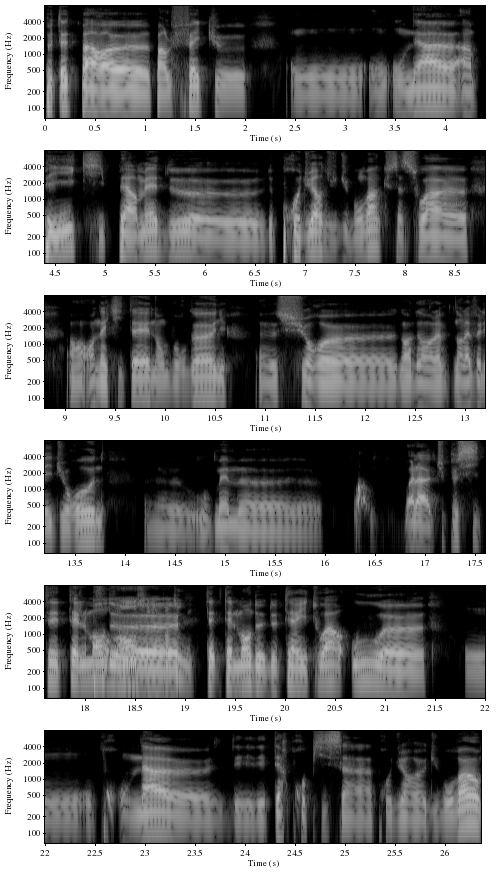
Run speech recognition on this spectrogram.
peut-être par, euh, par le fait que on, on- a un pays qui permet de, euh, de produire du, du bon vin, que ce soit en, en Aquitaine, en Bourgogne, sur, dans, dans la, dans la vallée du Rhône, ou même voilà, tu peux citer tellement Provence, de tellement de, de territoires où euh, on, a euh, des, des terres propices à produire euh, du bon vin,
